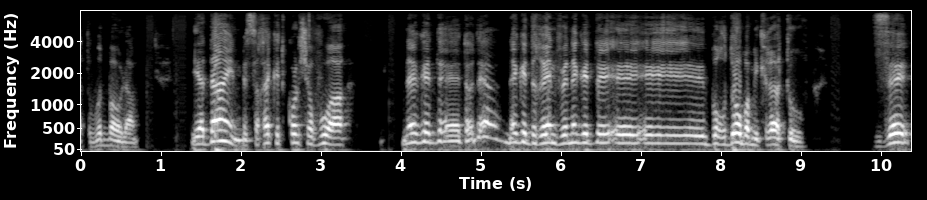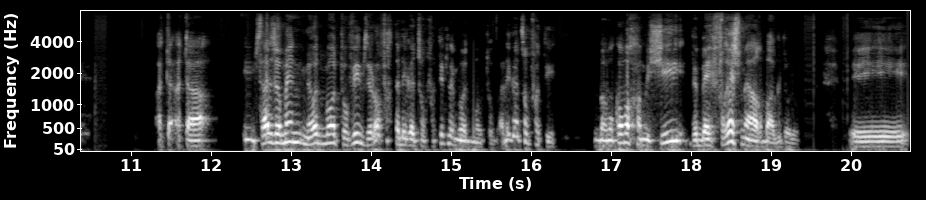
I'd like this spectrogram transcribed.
הטובות בעולם, היא עדיין משחקת כל שבוע נגד, אתה יודע, נגד רן ונגד בורדו במקרה הטוב. זה אתה, אתה עם סן ג'רמן מאוד מאוד טובים, זה לא הופך את הליגה הצרפתית למאוד מאוד טובה. הליגה הצרפתית היא במקום החמישי ובהפרש מהארבע הגדולות. אה,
